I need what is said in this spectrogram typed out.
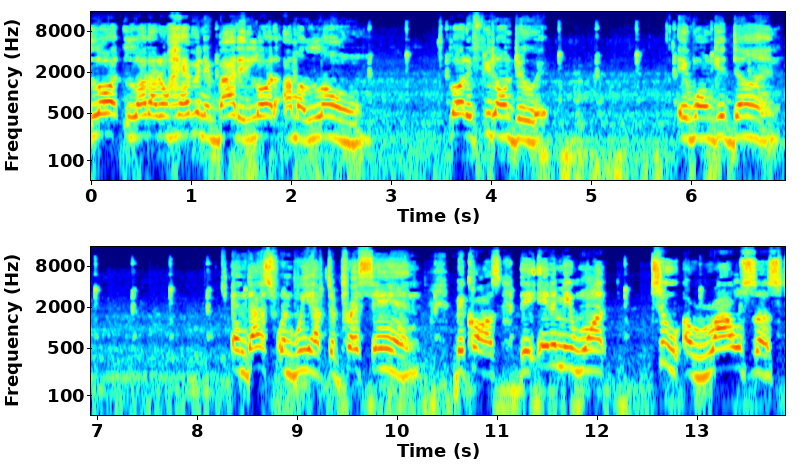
Lord, Lord, I don't have anybody. Lord, I'm alone. Lord, if you don't do it, it won't get done. And that's when we have to press in because the enemy want to arouse us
